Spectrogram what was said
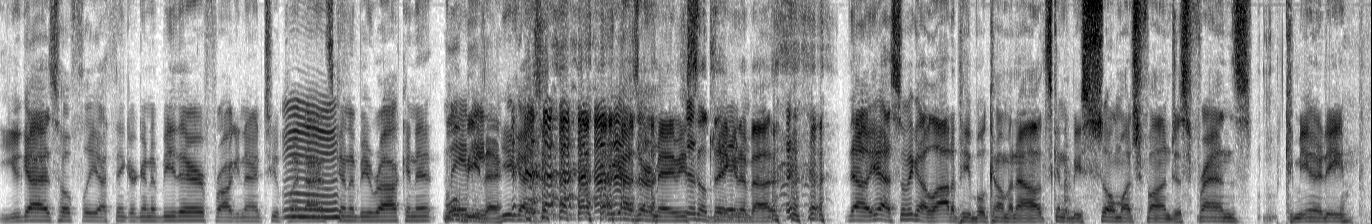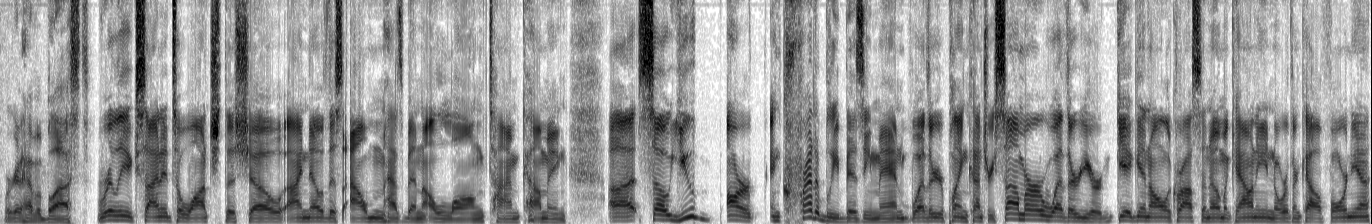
You guys, hopefully, I think are going to be there. Froggy 92.9 is going to be rocking it. We'll be there. You guys, are, you guys are maybe Just still thinking about it. no, yeah. So we got a lot of people coming out. It's going to be so much fun. Just friends, community. We're going to have a blast. Really excited to watch the show. I know this album has been a long time coming. Uh, so you are incredibly busy, man. Whether you're playing Country Summer, whether you're gigging all across Sonoma County in Northern California,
